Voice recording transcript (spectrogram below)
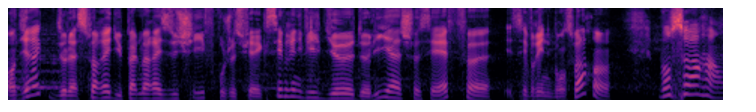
en direct de la soirée du palmarès du chiffre où je suis avec Séverine Villedieu de l'IHECF. Euh, Séverine, bonsoir. Bonsoir.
